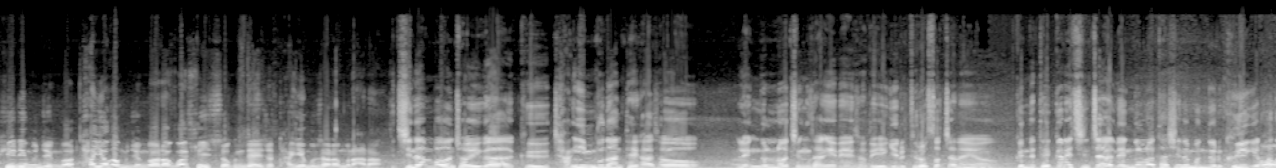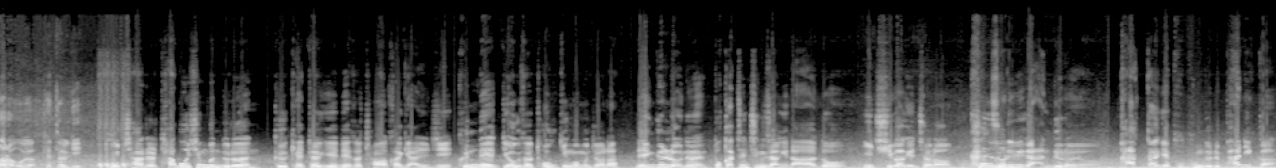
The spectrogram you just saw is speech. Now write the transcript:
휠이 문제인가, 타이어가 문제인가 라고 할 수 있어. 근데 저 당해본 사람은 알아. 지난번 저희가 그 장인분한테 가서 랭글러 증상에 대해서도 얘기를 들었었잖아요. 근데 댓글에 진짜 랭글러 타시는 분들은 그 얘기를 어. 하더라고요. 개털기. 그 차를 타보신 분들은 그 개털기에 대해서 정확하게 알지. 근데 여기서 더 웃긴 건 뭔지 알아? 랭글러는 똑같은 증상이 나와도 이 지바겐처럼 큰 소리비가 안 들어요. 각각의 부품들을 파니까,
